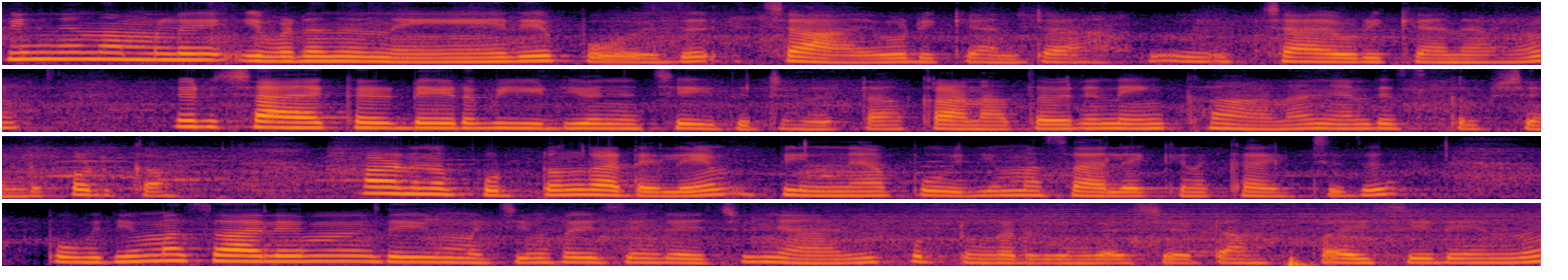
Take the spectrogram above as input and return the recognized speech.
പിന്നെ നമ്മൾ ഇവിടെ നിന്ന് നേരെ പോയത് ചായ കുടിക്കാൻ ചായ കുടിക്കാനാണ്. ഈ ഒരു ചായക്കടയുടെ വീഡിയോ ഞാൻ ചെയ്തിട്ടുണ്ട് കേട്ടോ കാണാത്തവരുണ്ടെങ്കിൽ കാണാൻ ഞാൻ ഡിസ്ക്രിപ്ഷനിൽ കൊടുക്കാം. അവിടെ നിന്ന് പുട്ടും കടലയും പിന്നെ പൂരി മസാലയൊക്കെയാണ് കഴിച്ചത്. പൂരി മസാലയും ഉമ്മച്ചിയും പൈസയും കഴിച്ചു. ഞാൻ പുട്ടും കടലും കഴിച്ചു കേട്ടോ. പൈസയുടെ നിന്ന്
